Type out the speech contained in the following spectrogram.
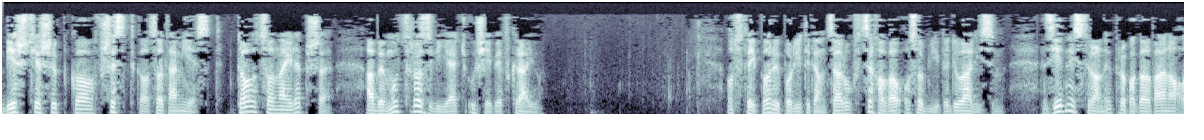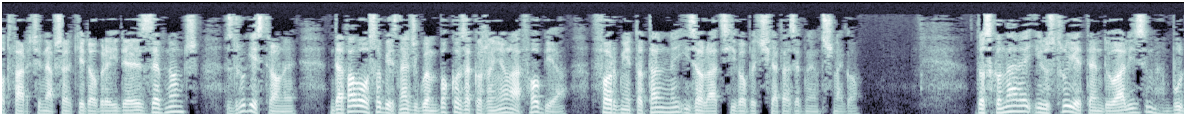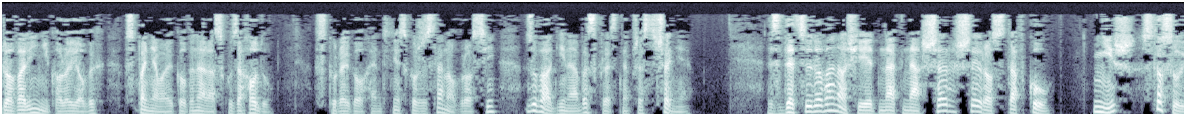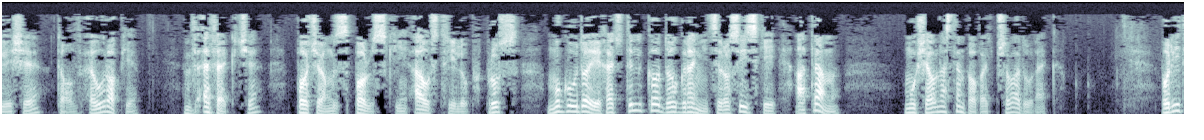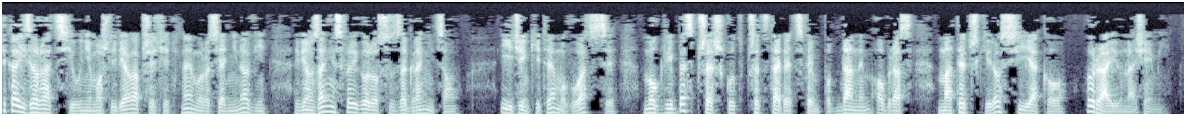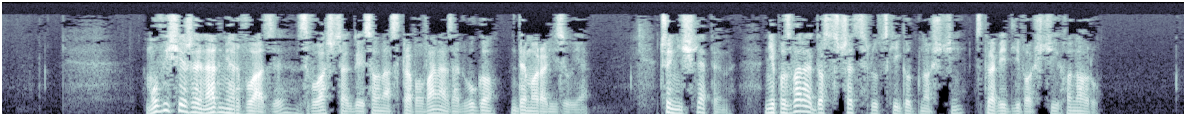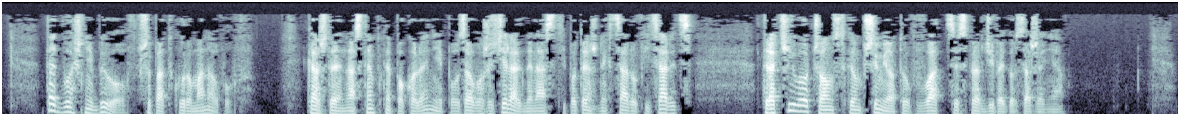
Bierzcie szybko wszystko, co tam jest, to, co najlepsze, aby móc rozwijać u siebie w kraju. Od tej pory politykę carów cechował osobliwy dualizm. Z jednej strony propagowano otwarcie na wszelkie dobre idee z zewnątrz, z drugiej strony dawało o sobie znać głęboko zakorzeniona fobia w formie totalnej izolacji wobec świata zewnętrznego. Doskonale ilustruje ten dualizm budowa linii kolejowych wspaniałego wynalazku Zachodu, z którego chętnie skorzystano w Rosji z uwagi na bezkresne przestrzenie. Zdecydowano się jednak na szerszy rozstaw kół, niż stosuje się to w Europie. W efekcie pociąg z Polski, Austrii lub Prus mógł dojechać tylko do granicy rosyjskiej, a tam musiał następować przeładunek. Polityka izolacji uniemożliwiała przeciętnemu Rosjaninowi wiązanie swojego losu z zagranicą i dzięki temu władcy mogli bez przeszkód przedstawiać swym poddanym obraz mateczki Rosji jako raju na ziemi. Mówi się, że nadmiar władzy, zwłaszcza gdy jest ona sprawowana za długo, demoralizuje. Czyni ślepym, nie pozwala dostrzec ludzkiej godności, sprawiedliwości i honoru. Tak właśnie było w przypadku Romanowów. Każde następne pokolenie po założycielach dynastii potężnych carów i caryc traciło cząstkę przymiotów władcy z prawdziwego zdarzenia.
